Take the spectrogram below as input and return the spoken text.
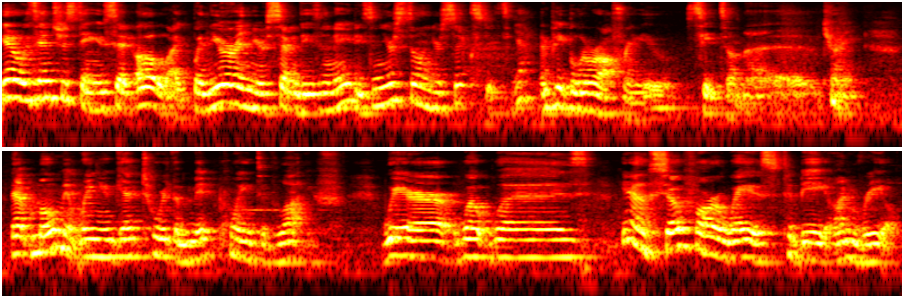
You know, it was interesting. You said, oh, like when you're in your 70s and 80s and you're still in your 60s. Yeah. And people are offering you seats on the train. That moment when you get toward the midpoint of life, where what was, you know, so far away is to be unreal,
